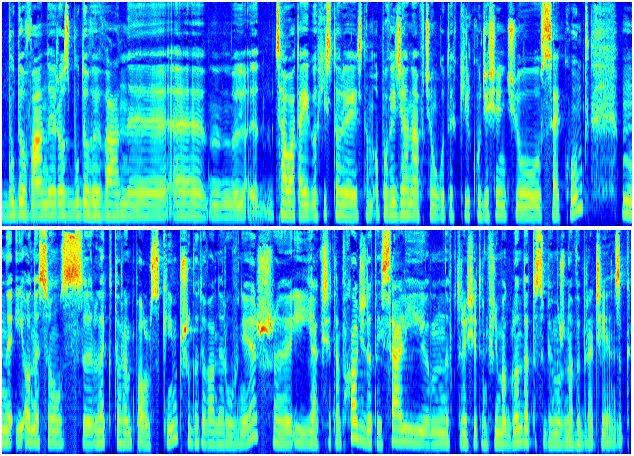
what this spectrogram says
budowany, rozbudowywany. e, mm, Cała ta jego historia jest tam opowiedziana w ciągu tych kilkudziesięciu sekund Mm, i one są z lektorem polskim, przygotowane również i jak się tam wchodzi do tej sali, w której się ten film ogląda, to sobie można wybrać język,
